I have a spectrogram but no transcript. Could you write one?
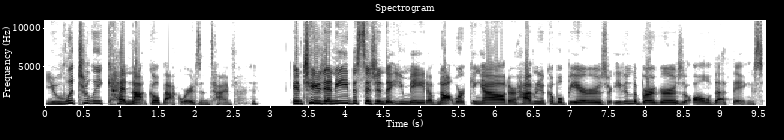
you literally cannot go backwards in time and change any decision that you made of not working out or having a couple beers or eating the burgers all of that things.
